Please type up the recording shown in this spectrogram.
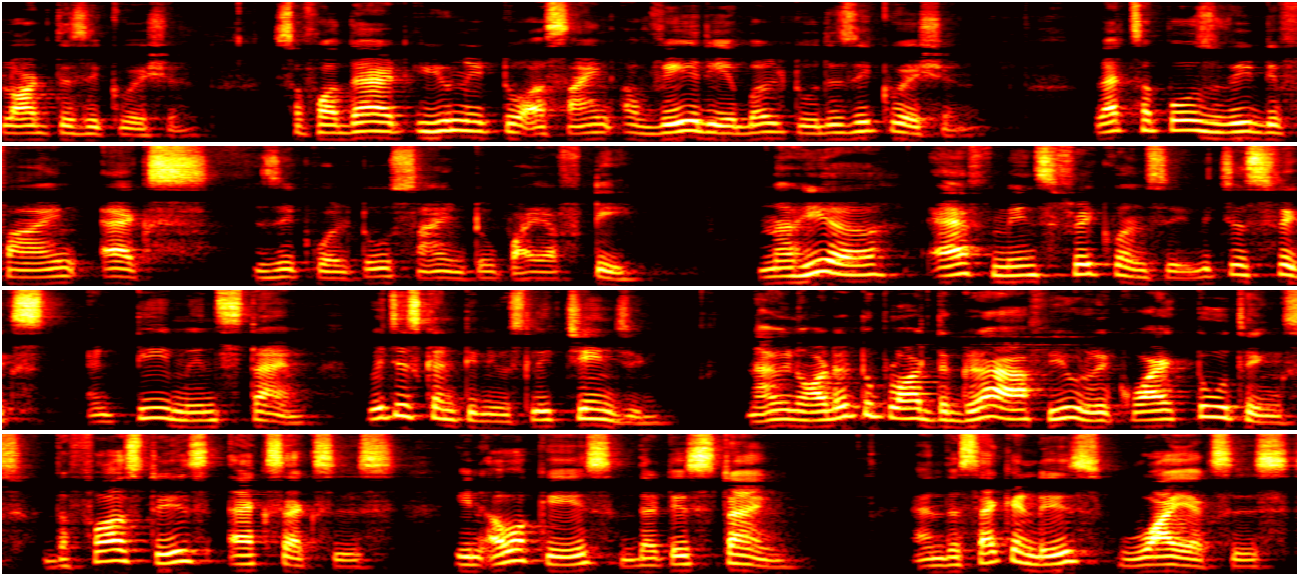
plot this equation. So for that you need to assign a variable to this equation. Let's suppose we define x is equal to sine 2 pi of t. Now here f means frequency which is fixed and t means time which is continuously changing. Now in order to plot the graph you require two things. The first is x-axis in our case that is time and the second is y-axis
